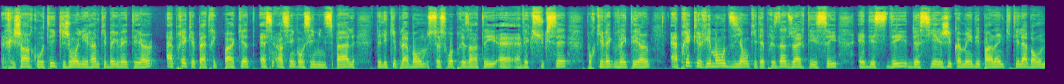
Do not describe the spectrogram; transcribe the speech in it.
Richard Côté qui joint les rangs de Québec 21 après que Patrick Paquette, ancien conseiller municipal de l'équipe La Bombe, se soit présenté euh, avec succès pour Québec 21. Après que Raymond Dion, qui était président du RTC, ait décidé de siéger comme indépendant et de quitter La Bombe.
